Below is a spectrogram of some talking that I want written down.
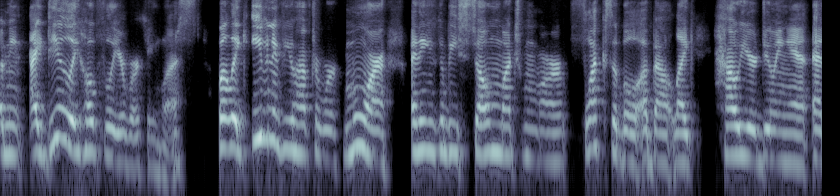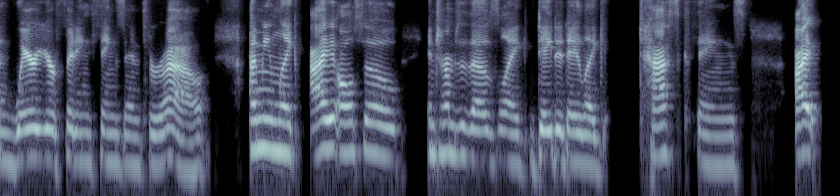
I mean, ideally, hopefully you're working less. But like, even if you have to work more, I think you can be so much more flexible about like how you're doing it and where you're fitting things in throughout. I mean, like, I also, in terms of those like day to day, like task things, I,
